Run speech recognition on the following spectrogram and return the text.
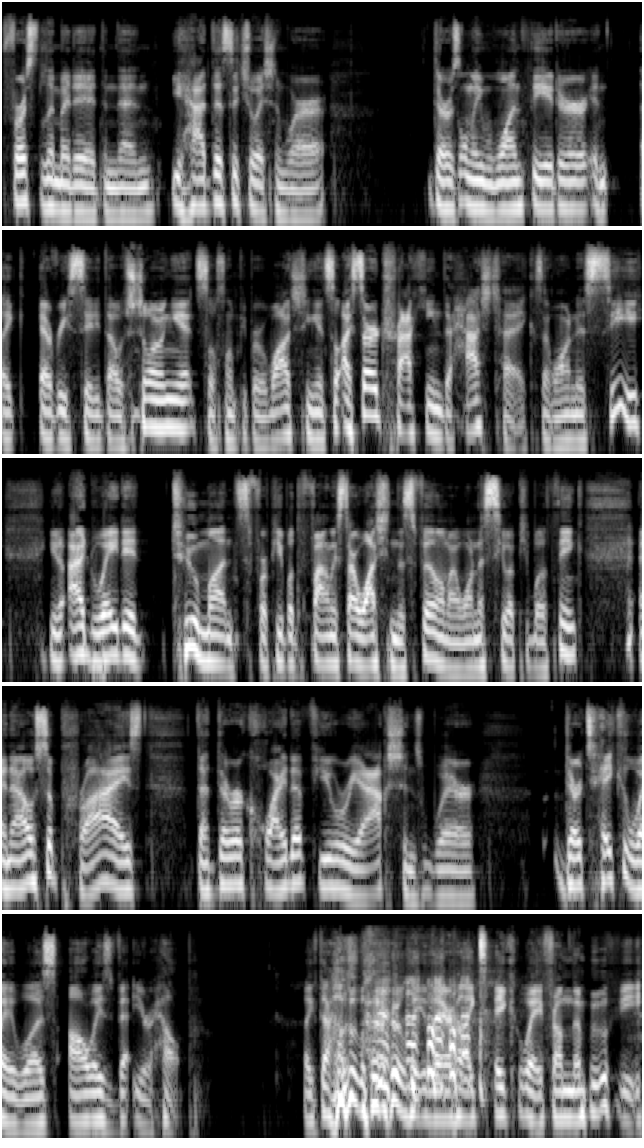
first limited, and then you had this situation where there was only one theater in like every city that was showing it. So some people were watching it. So I started tracking the hashtag because I wanted to see, you know, I'd waited two months for people to finally start watching this film. I want to see what people think. And I was surprised that there were quite a few reactions where their takeaway was always vet your help. Like that was literally their like takeaway from the movie.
